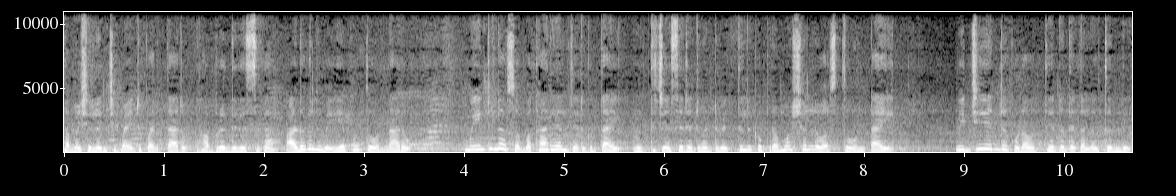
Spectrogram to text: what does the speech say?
సమస్యల నుంచి బయటపడతారు. అభివృద్ధి దిశగా అడుగులు వేయబోతూ ఉన్నారు. మీ ఇంటిలో శుభకార్యాలు జరుగుతాయి. వృత్తి చేసేటటువంటి వ్యక్తులకు ప్రమోషన్లు వస్తూ ఉంటాయి. విద్య ఎందు కూడా ఉత్తీర్ణత కలుగుతుంది.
